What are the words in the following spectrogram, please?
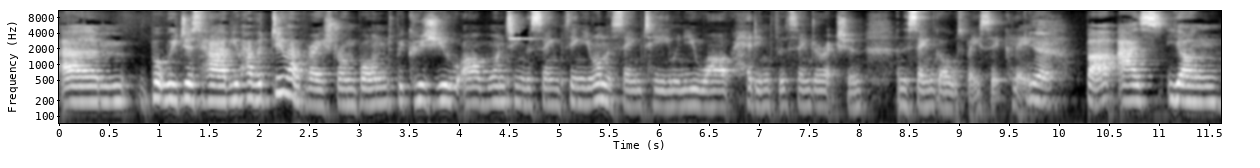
Um, but we just have you have a do have a very strong bond because you are wanting the same thing. You're on the same team, and you are heading for the same direction and the same goals, basically. Yeah. But as young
